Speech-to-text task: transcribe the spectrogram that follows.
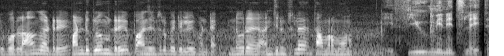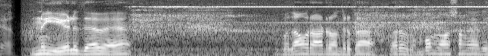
இப்போ ஒரு லாங் ஆர்டரு பன்னெண்டு கிலோமீட்டரு பாஞ்சு நிமிஷத்தில் போய் டெலிவரி பண்ணிட்டேன். இன்னொரு அஞ்சு நிமிஷத்தில் தாம்பரம் போகணும். இன்னும் ஏழு தேவை. இப்போ தான் ஒரு ஆர்டர் வந்திருக்கா? வேறு ரொம்ப மோசங்க அது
